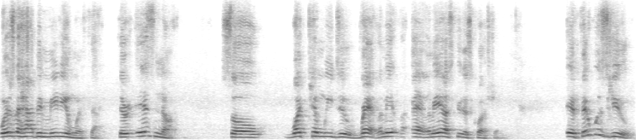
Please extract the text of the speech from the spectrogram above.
where's the happy medium with that? There is none. So, what can we do? Rant, let me let me ask you this question. If it was you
